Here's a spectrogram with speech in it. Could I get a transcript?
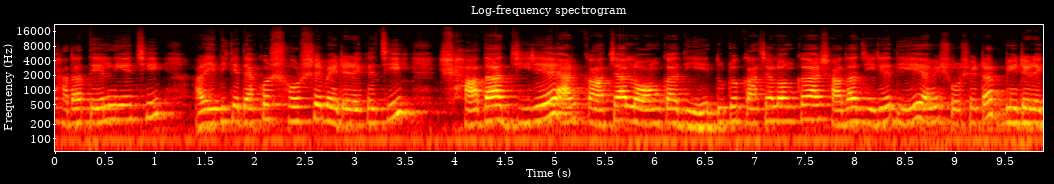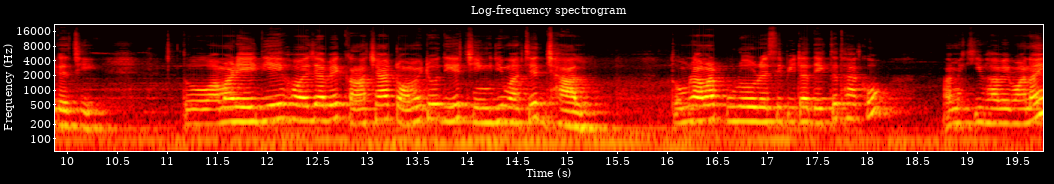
সাদা তেল নিয়েছি। আর এদিকে দেখো সর্ষে বেটে রেখেছি সাদা জিরে আর কাঁচা লঙ্কা দিয়ে। দুটো কাঁচা লঙ্কা আর সাদা জিরে দিয়ে আমি সর্ষেটা বেটে রেখেছি। তো আমার এই দিয়েই হয়ে যাবে কাঁচা টমেটো দিয়ে চিংড়ি মাছের ঝাল। তোমরা আমার পুরো রেসিপিটা দেখতে থাকো। আমি কীভাবে বানাই?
